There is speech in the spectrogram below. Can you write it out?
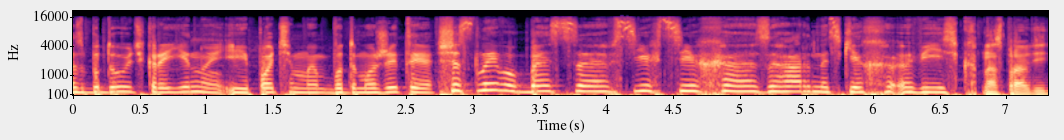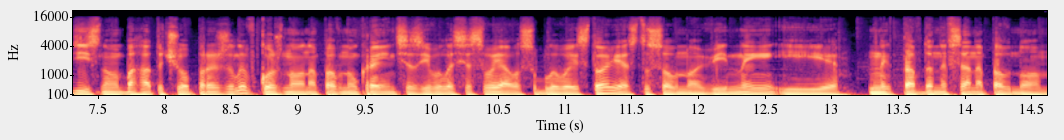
збудують країну, і потім ми будемо жити щасливо без е, всіх цих е, згарницьких військ. Насправді дійсно ми багато чого пережили. В кожного, напевно, українця з'явилася своя особлива історія стосовно війни, і не правда, не все напевно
